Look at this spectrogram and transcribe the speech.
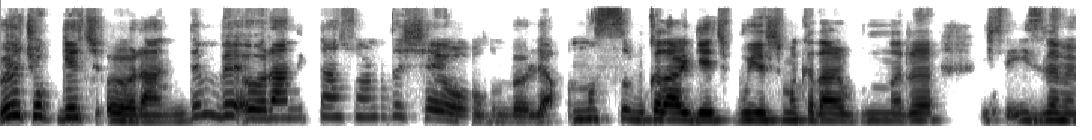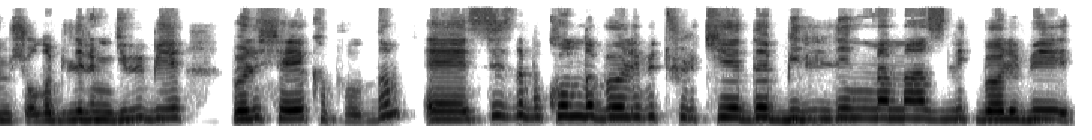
Böyle çok geç öğrendim ve öğrendikten sonra da şey oldum böyle nasıl bu kadar geç bu yaşıma kadar bunları işte izlememiş olabilirim gibi bir böyle şeye kapıldım. Ee, siz de bu konuda böyle bir Türkiye'de bilinmemezlik böyle bir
